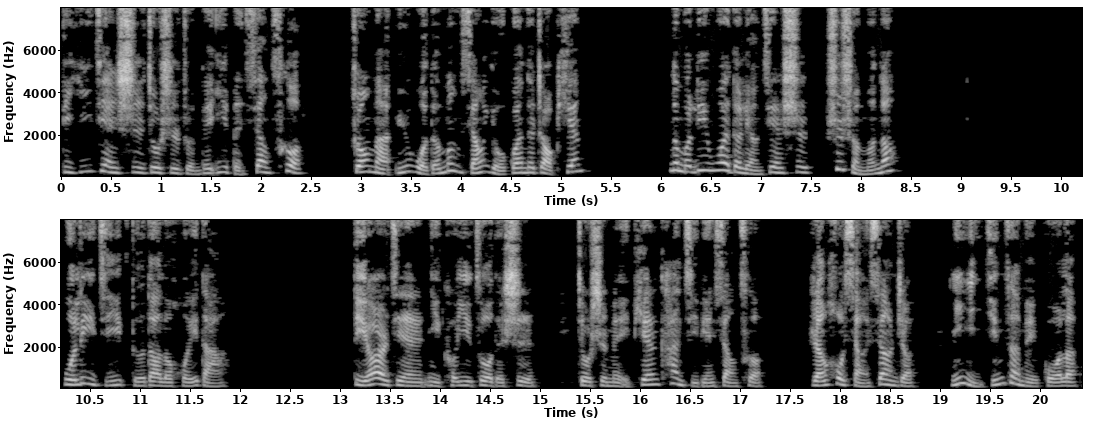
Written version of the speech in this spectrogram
第一件事就是准备一本相册，装满与我的梦想有关的照片。那么，另外的两件事是什么呢？我立即得到了回答。第二件你可以做的事，就是每天看几遍相册，然后想象着你已经在美国了，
